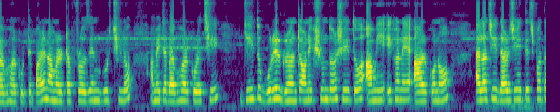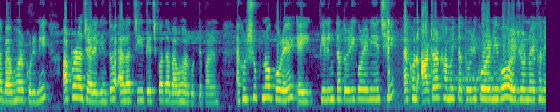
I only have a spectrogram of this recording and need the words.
ব্যবহার করতে পারেন। আমার এটা ফ্রোজেন গুড় ছিল, আমি এটা ব্যবহার করেছি। যেহেতু গুড়ের গ্রানটা অনেক সুন্দর, সেহেতু আমি এখানে আর কোনো এলাচি, দারচিনি, তেজপাতা ব্যবহার করিনি। আপনারা চাইলে কিন্তু এলাচি, তেজপাতা ব্যবহার করতে পারেন। এখন শুকনো করে এই ফিলিংটা তৈরি করে নিয়েছি। এখন আটার খামিরটা তৈরি করে নিব। এর জন্য এখানে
